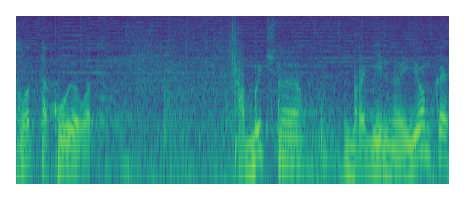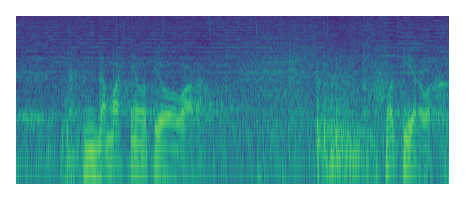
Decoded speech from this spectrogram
Вот такую вот обычную бродильную емкость домашнего пивовара. Во-первых,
